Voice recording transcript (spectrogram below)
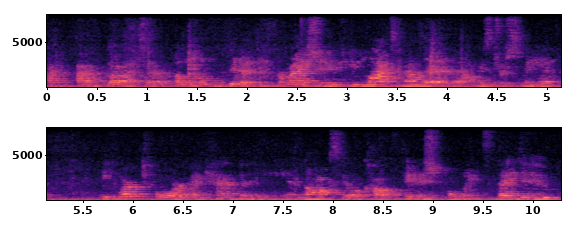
I, I've got a, a little bit of information if you'd like to know that about Mr. Smith. He worked for a company in Knoxville called Finish Points. They do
